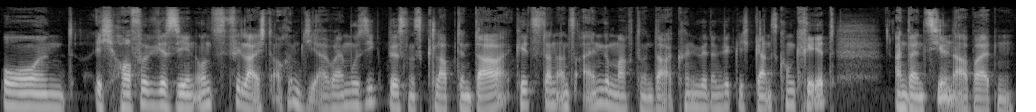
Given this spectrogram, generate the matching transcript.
Und ich hoffe, wir sehen uns vielleicht auch im DIY Musik Business Club, denn da geht's dann ans Eingemachte und da können wir dann wirklich ganz konkret an deinen Zielen arbeiten.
